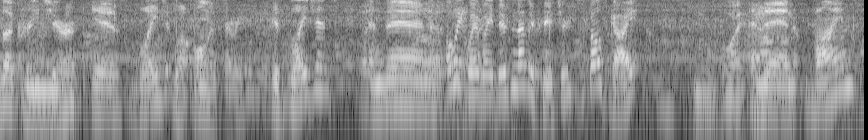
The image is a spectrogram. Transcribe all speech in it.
the creature Mm-hmm. is Blagent. Well, almost every is Blagent, and then oh wait, wait, wait. There's another creature, Spellskite. Oh boy. And then vines,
